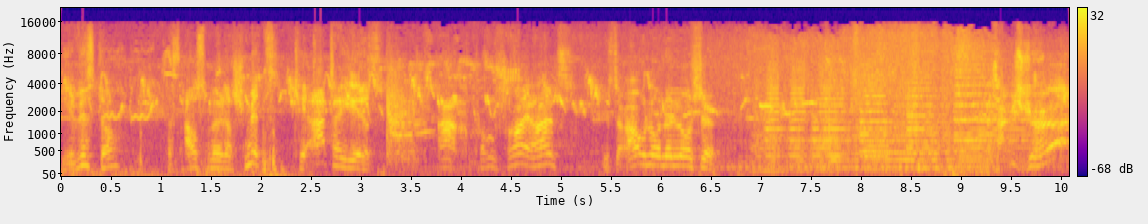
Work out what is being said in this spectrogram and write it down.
Ihr wisst doch, dass aus Mölder Schmidt Theater hier ist. Ach, vom Schreihals. Ist doch auch nur eine Lusche. Hab ich gehört.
